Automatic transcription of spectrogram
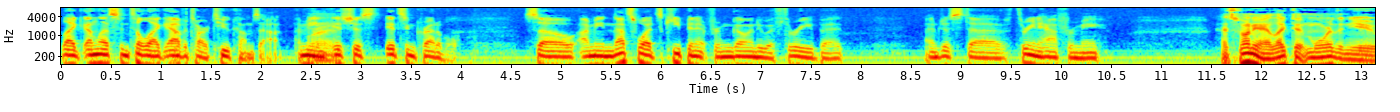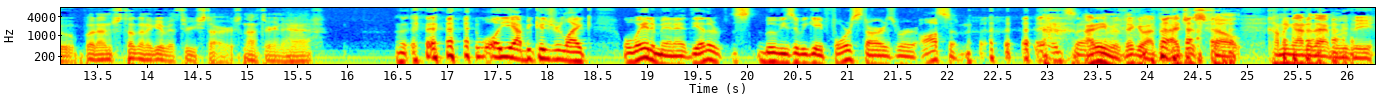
Like, unless until like Avatar two comes out. I mean, Right. it's just it's incredible. So, I mean, that's what's keeping it from going to a three. But I'm just uh, three and a half for me. That's funny. I liked it more than you, but I'm still going to give it three stars, not three and a half. well, yeah, because you're like, well, wait a minute. The other s- movies that we gave four stars were awesome. So- I didn't even think about that. I just felt coming out of that movie,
